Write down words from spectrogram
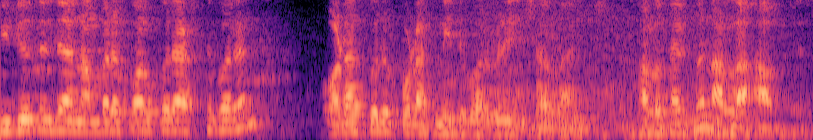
ভিডিওতে দেওয়া নাম্বারে কল করে আসতে পারেন অর্ডার করে প্রোডাক্ট নিতে পারবেন ইনশাল্লাহ ভালো থাকবেন, আল্লাহ হাফেজ।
